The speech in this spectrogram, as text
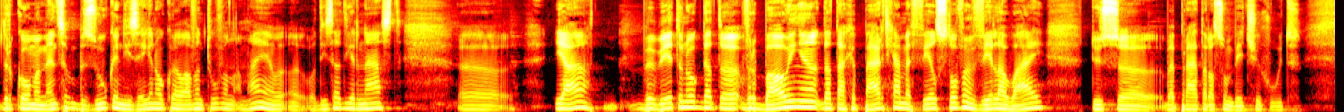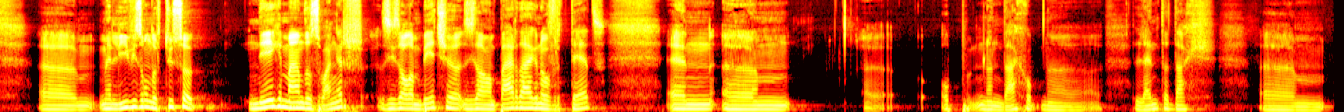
er komen mensen op bezoek en die zeggen ook wel af en toe van, amai, wat is dat hiernaast? Ja, we weten ook dat de verbouwingen dat dat gepaard gaat met veel stof en veel lawaai. Dus uh, wij praten dat zo'n beetje goed. Ehm, mijn lief is ondertussen negen maanden zwanger. Ze is al een, beetje, ze is al een paar dagen over tijd. En um, op een dag, op een lentedag, um,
